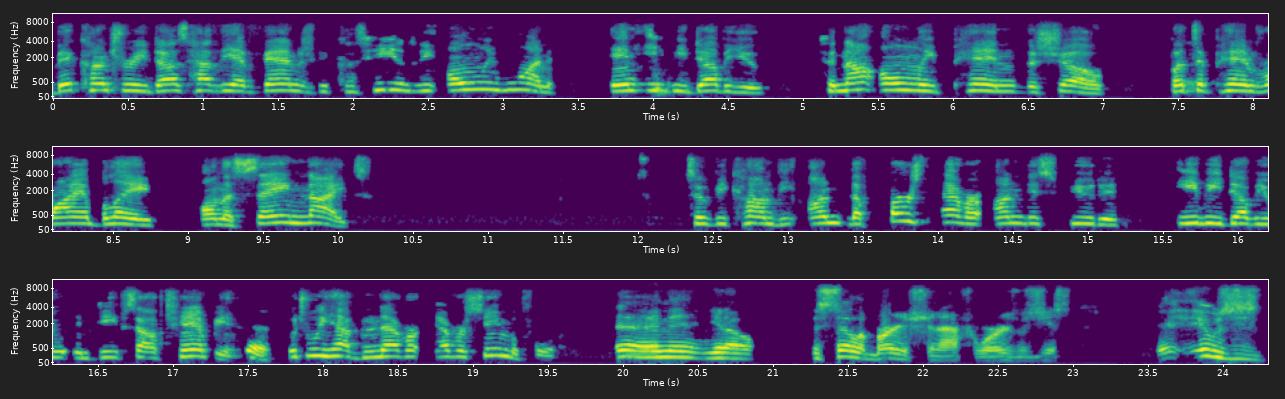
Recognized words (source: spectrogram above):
Big Country does have the advantage because he is the only one in EBW to not only pin the show, but to pin Ryan Blade on the same night to become the un, the first ever undisputed EBW and Deep South champion, Yeah. which we have never ever seen before. And then, you know, the celebration afterwards was just, it, it was just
